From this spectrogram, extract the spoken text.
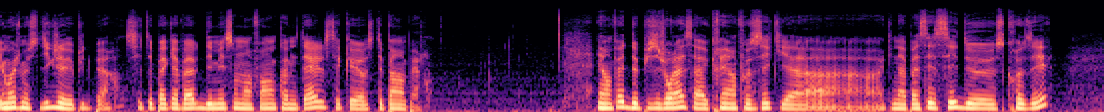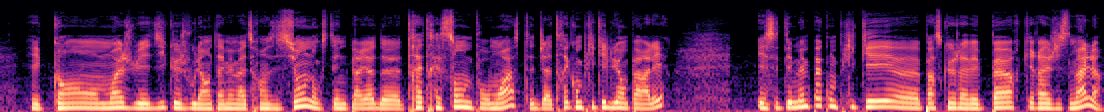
Et moi, je me suis dit que j'avais plus de père. Si t'es pas capable d'aimer son enfant comme tel, c'est que c'était pas un père. Et en fait, depuis ce jour-là, ça a créé un fossé qui a qui n'a pas cessé de se creuser. Et quand moi, je lui ai dit que je voulais entamer ma transition, donc c'était une période euh, très très sombre pour moi. C'était déjà très compliqué de lui en parler. Et c'était même pas compliqué euh, parce que j'avais peur qu'il réagisse mal,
